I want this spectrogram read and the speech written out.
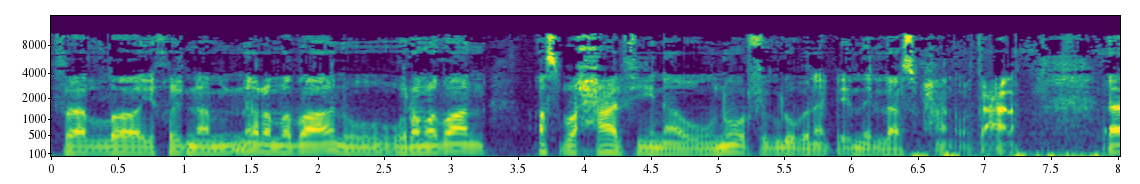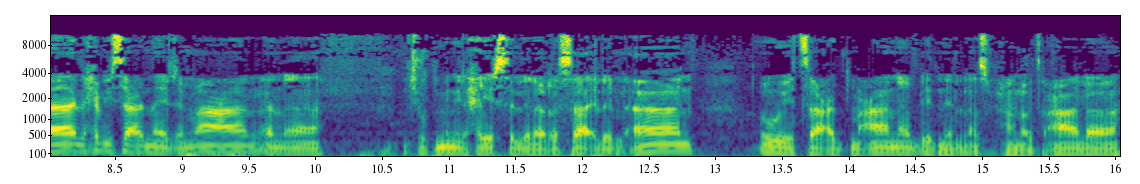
فالله يخرجنا من رمضان ورمضان أصبح حال فينا ونور في قلوبنا بإذن الله سبحانه وتعالى. آه اللي يحب يساعدنا يا جماعة أنا نشوف مين اللي حيرسل لنا الرسائل الآن ويتساعد معنا بإذن الله سبحانه وتعالى.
